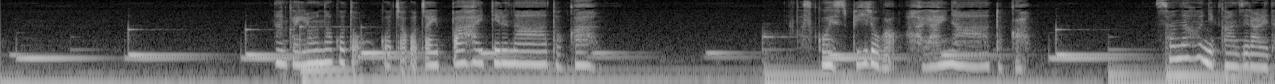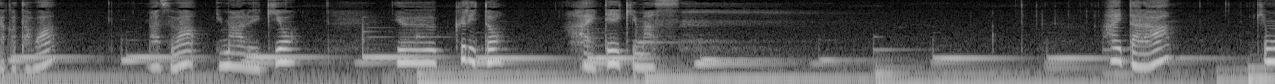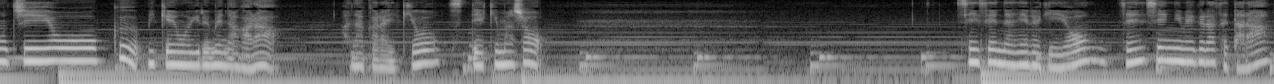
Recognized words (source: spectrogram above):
う。なんかいろんなことごちゃごちゃいっぱい入ってるなとかすごいスピードが速いなとかそんな風に感じられた方はまずは今ある息をゆっくりと吐いていきます。吐いたら気持ちよく眉間を緩めながら鼻から息を吸っていきましょう。新鮮なエネルギーを全身に巡らせたら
